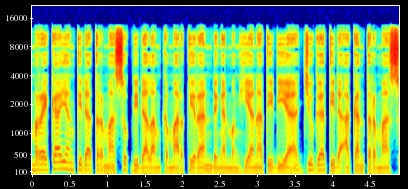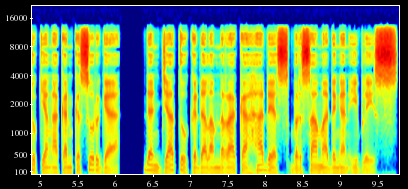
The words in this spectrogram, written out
Mereka yang tidak termasuk di dalam kemartiran dengan mengkhianati dia juga tidak akan termasuk yang akan ke surga, dan jatuh ke dalam neraka Hades bersama dengan iblis.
